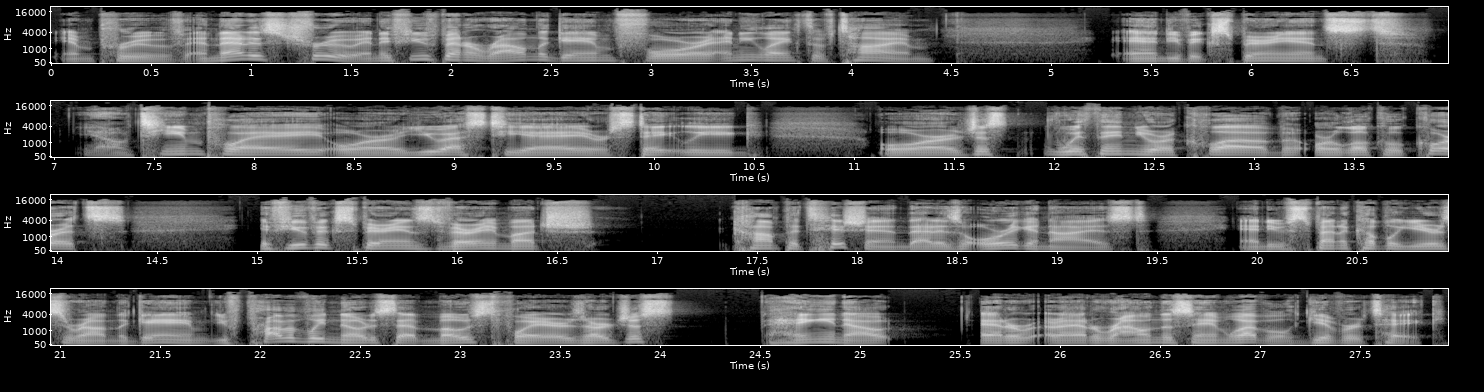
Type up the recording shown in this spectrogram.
improve. And that is true. And if you've been around the game for any length of time and you've experienced, you know, team play or USTA or state league or just within your club or local courts, if you've experienced very much competition that is organized and you've spent a couple years around the game, you've probably noticed that most players are just hanging out at, a, at around the same level, give or take.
